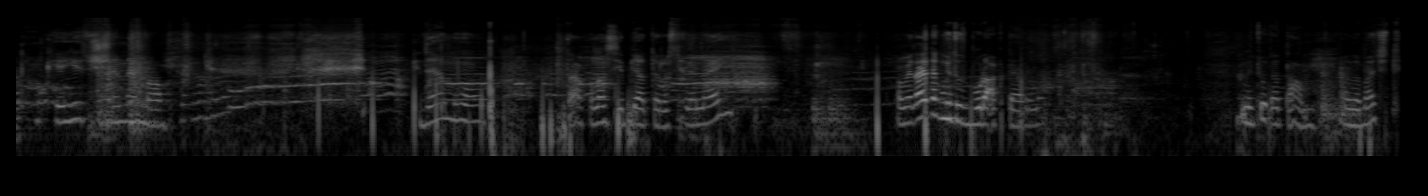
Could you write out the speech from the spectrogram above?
Так, яєць ще нема. Йдемо. Так, у нас є п'ятеро свиней. Пам'ятаєте, як ми тут бурак терли? Не тут, а там. Але бачите,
